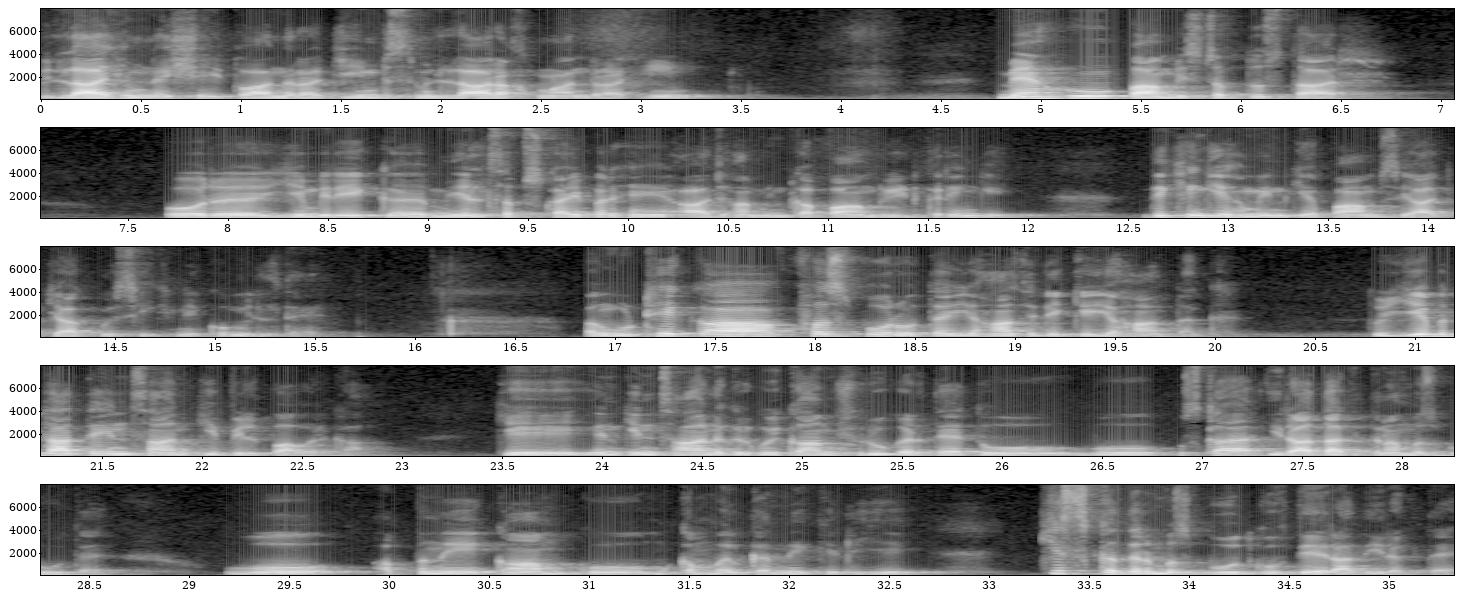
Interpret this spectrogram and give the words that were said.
बिल्लाशैतवानरजीम बसमीम मैं हूँ पामिस्ट अब्दुस्तार और ये मेरे एक मेल सब्सक्राइबर हैं। आज हम इनका पाम रीड करेंगे। देखेंगे हम इनके पाम से आज क्या कुछ सीखने को मिलता है। अंगूठे का फ़र्स्ट पोर होता है यहाँ से लेके यहाँ तक। तो ये बताते हैं इंसान की विल पावर का कि इंसान अगर कोई काम शुरू करता है तो वो उसका इरादा कितना मज़बूत है। वो अपने काम को मुकम्मल करने के लिए किस कदर मज़बूत कुफ्ते इरादी रखता है?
